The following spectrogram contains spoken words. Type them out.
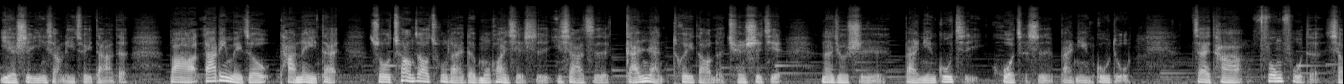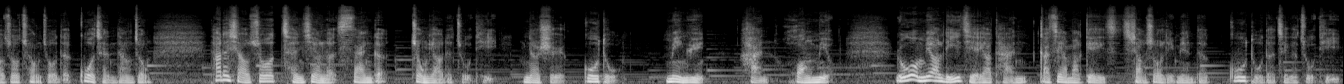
也是影响力最大的，把拉丁美洲他那一代所创造出来的魔幻写实一下子感染推到了全世界，那就是《百年孤寂》或者是《百年孤独》。在他丰富的小说创作的过程当中，他的小说呈现了三个重要的主题，那是孤独、命运和荒谬。如果我们要理解、要谈 Garcia Marquez 小说里面的孤独的这个主题，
